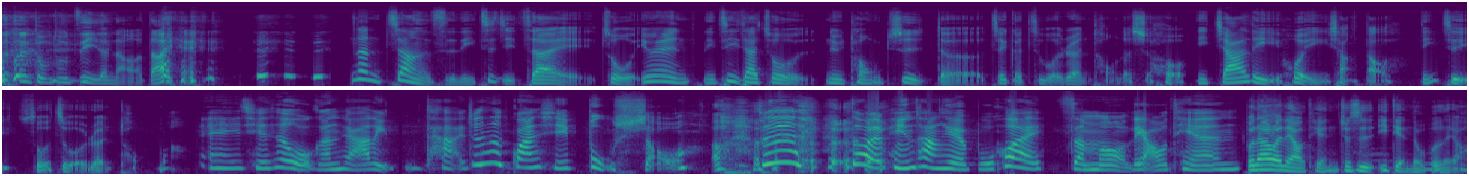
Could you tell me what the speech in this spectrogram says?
荼毒自己的脑袋。那这样子，你自己在做，因为你自己在做女同志的这个自我认同的时候，你家里会影响到你自己做自我认同吗？哎，其实我跟家里不太，就是关系不熟，就是对平常也不会怎么聊天，不太会聊天，就是一点都不聊。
